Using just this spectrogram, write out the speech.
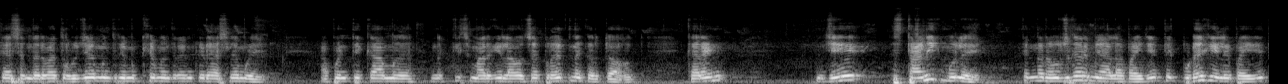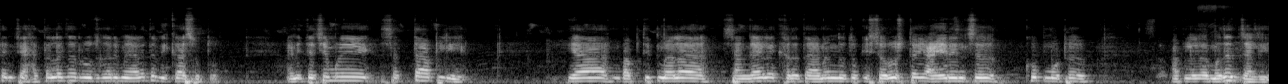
त्या संदर्भात ऊर्जामंत्री मुख्यमंत्र्यांकडे असल्यामुळे आपण ते काम नक्कीच मार्गी लावायचा प्रयत्न करतो आहोत. कारण जे स्थानिक मुलं आहे त्यांना रोजगार मिळाला पाहिजे ते पुढे गेले पाहिजे त्यांच्या हाताला जर रोजगार मिळाला तर विकास होतो. आणि त्याच्यामुळे सत्ता आपली या बाबतीत मला सांगायला खरं तर आनंद होतो की सरोजताई आहेरेंचं खूप मोठं आपल्याला मदत झाली.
